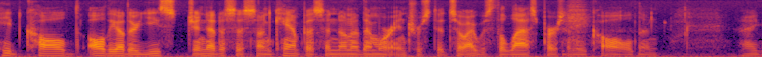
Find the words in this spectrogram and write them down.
he'd called all the other yeast geneticists on campus, and none of them were interested. So I was the last person he called, and I,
